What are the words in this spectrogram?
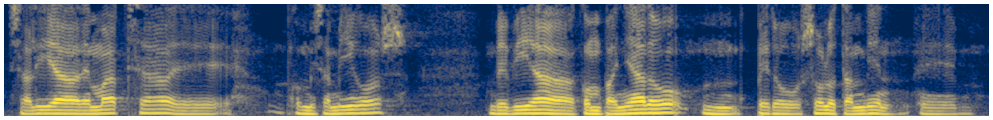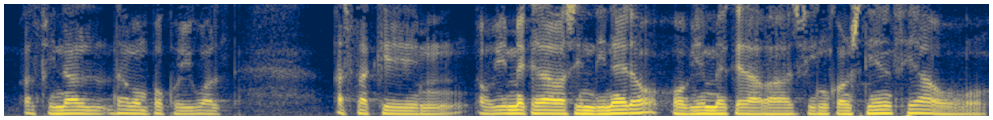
salía de marcha eh, con mis amigos, bebía acompañado, mm, pero solo también. Al final daba un poco igual. Hasta que mm, o bien me quedaba sin dinero, o bien me quedaba sin conciencia, o,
